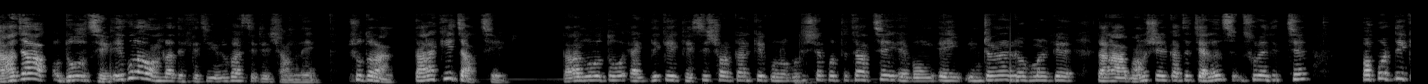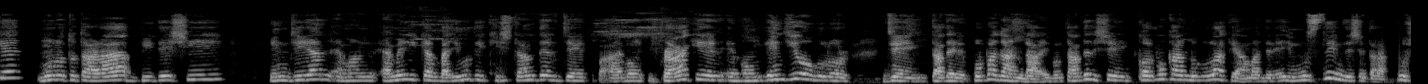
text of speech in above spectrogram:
গাজা ডলছে, এগুলাও আমরা দেখেছি ইউনিভার্সিটির সামনে। সুতরাং তারা কি চাচ্ছে? তারা মূলত একদিকে ফেসিস সরকারকে পুনঃপ্রতিষ্ঠা করতে চাচ্ছে এবং এই ইন্টারনাল গভর্নমেন্টকে তারা মানুষের কাছে চ্যালেঞ্জ ছুড়ে দিচ্ছে। অপরদিকে মূলত তারা বিদেশি ইন্ডিয়ান এবং আমেরিকান বা ইহুদি খ্রিস্টানদের যে, এবং প্রাকের এবং এনজিও গুলোর যে তাদের প্রোপাগান্ডা এবং তাদের সেই কর্মকাণ্ড গুলাকে আমাদের এই মুসলিম দেশে তারা পুশ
